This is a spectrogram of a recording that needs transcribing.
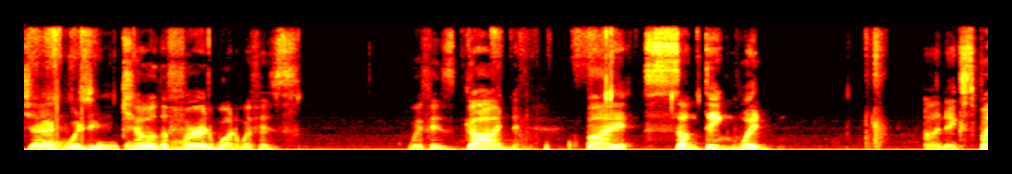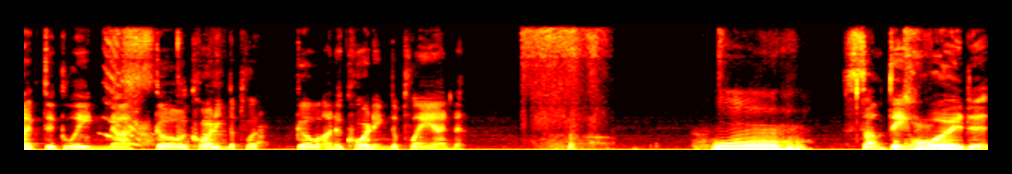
Jack Yeah, would kill the third one with his with his gun, but something would unexpectedly not go according to pl- go unaccording to plan. Hmm. Something Okay. would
